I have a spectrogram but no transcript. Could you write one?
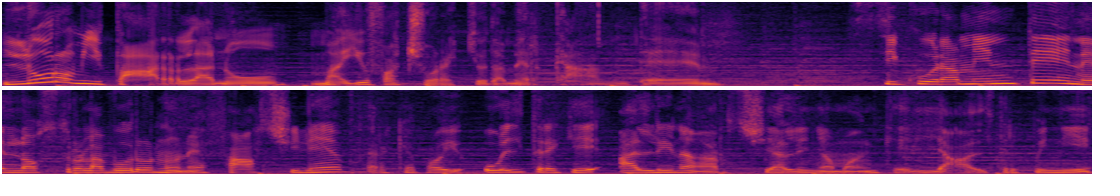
loro mi parlano, ma io faccio orecchio da mercante. Sicuramente nel nostro lavoro non è facile perché poi oltre che allenarci alleniamo anche gli altri, quindi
